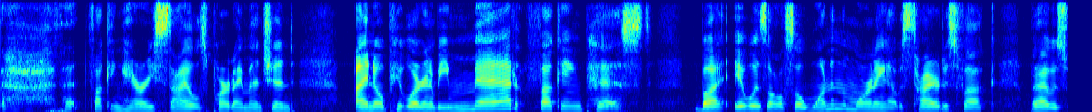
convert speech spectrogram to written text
uh, that fucking Harry Styles part I mentioned. I know people are going to be mad fucking pissed, but it was also 1 in the morning. I was tired as fuck, but I was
